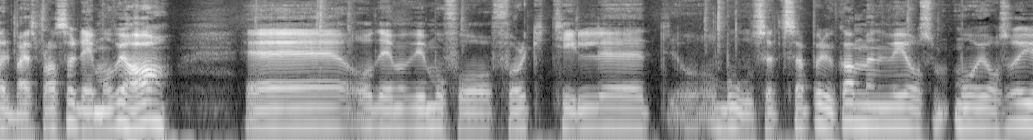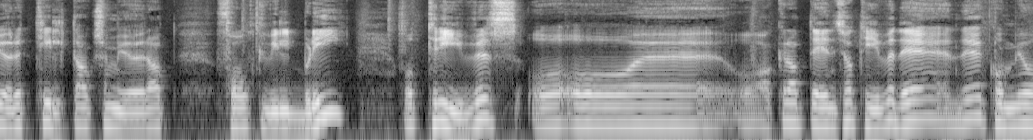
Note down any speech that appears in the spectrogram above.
arbeidsplasser, det må vi ha. Eh, og det, vi må få folk til eh, å bosette seg på Rjukan, men vi også, må jo også gjøre tiltak som gjør at folk vil bli og trives. Og, og, eh, og akkurat det initiativet, det, det kommer jo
